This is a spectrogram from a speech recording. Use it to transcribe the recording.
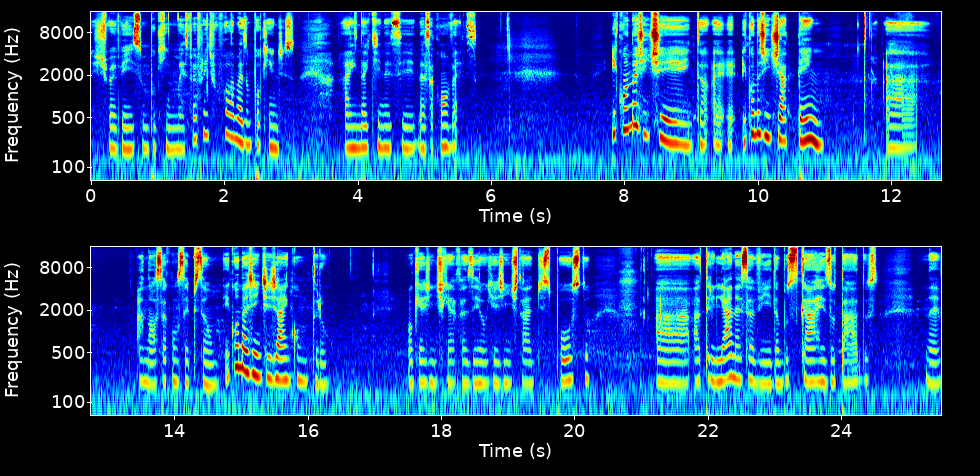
A gente vai ver isso um pouquinho mais pra frente, vou falar mais um pouquinho disso ainda aqui nesse, nessa conversa. E quando a gente então, é, é, e quando a gente já tem a, a nossa concepção, e quando a gente já encontrou o que a gente quer fazer, o que a gente está disposto a a, trilhar nessa vida, a buscar resultados, né?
